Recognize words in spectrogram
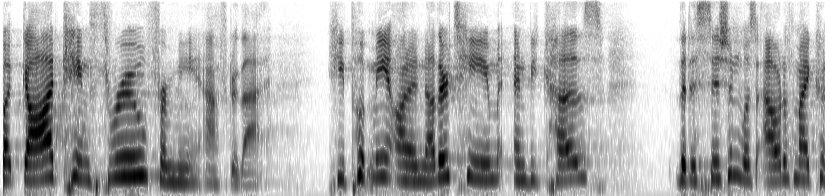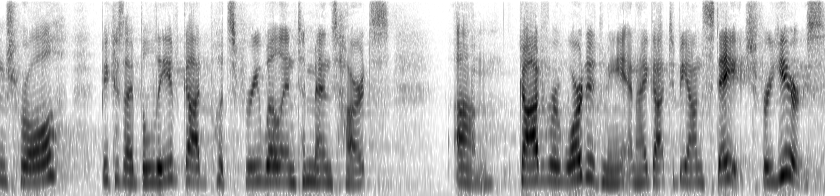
But God came through for me after that. He put me on another team, and because the decision was out of my control, because I believe God puts free will into men's hearts, um, God rewarded me, and I got to be on stage for years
